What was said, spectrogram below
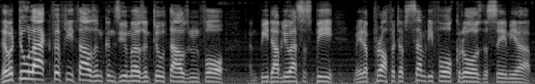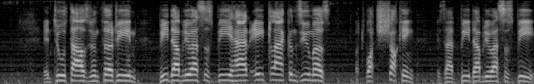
There were 2,50,000 consumers in 2004 and BWSSB made a profit of 74 crores the same year. In 2013, BWSSB had 8 lakh consumers, but what's shocking is that BWSSB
